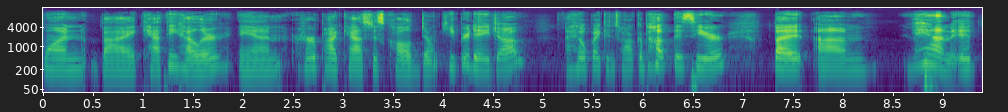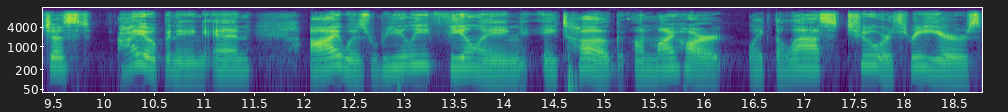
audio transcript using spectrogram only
one by Cathy Heller, and her podcast is called Don't Keep Your Day Job. I hope I can talk about this here. But um, man, it just eye opening. And I was really feeling a tug on my heart like the last two or three years.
